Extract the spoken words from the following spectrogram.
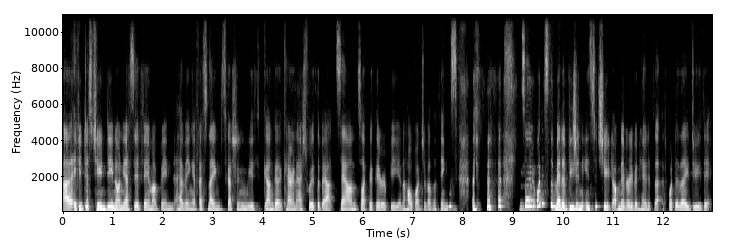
Uh, if you've just tuned in on Yes FM, I've been having a fascinating discussion with Ganga Karen Ashworth about sound psychotherapy and a whole bunch of other things. so, Mhm. what is the Metavision Institute? I've never even heard of that. What do they do there?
